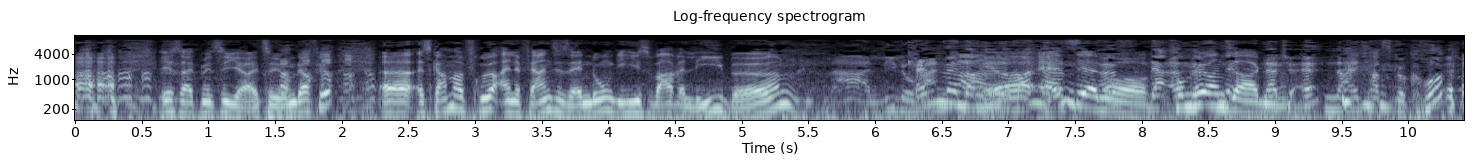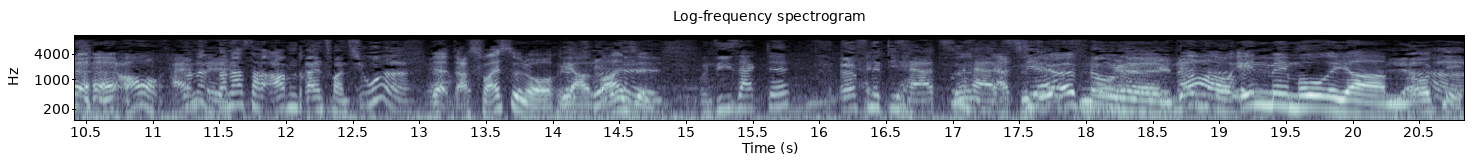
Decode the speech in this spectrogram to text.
ihr seid mit Sicherheit zu jung dafür. Äh, es gab mal früher eine Fernsehsendung, die hieß Wahre Liebe. Klar, Lilo Kennen wir noch Lilo ja, Kennen wir noch. Ja, vom Hörensagen. Äh, nein, ich hab's geguckt. auch. Donnerstagabend 23 Uhr. Ja, das weißt du noch. Ja, Natürlich. Wahnsinn. Und sie sagte, öffnet die Herzen, Herz die, die Öffnungen. Genau. genau, in Memoriam. Ja. Okay.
